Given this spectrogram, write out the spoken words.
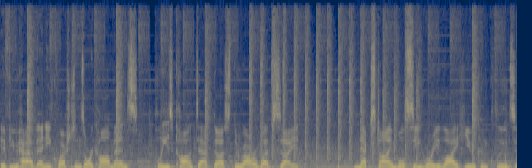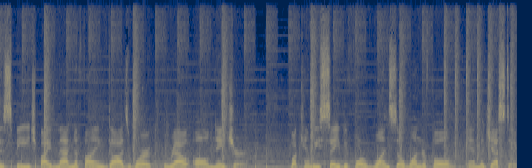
If you have any questions or comments, please contact us through our website Next time, we'll see where Elihu concludes his speech by magnifying God's work throughout all nature. What can we say before one so wonderful and majestic?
